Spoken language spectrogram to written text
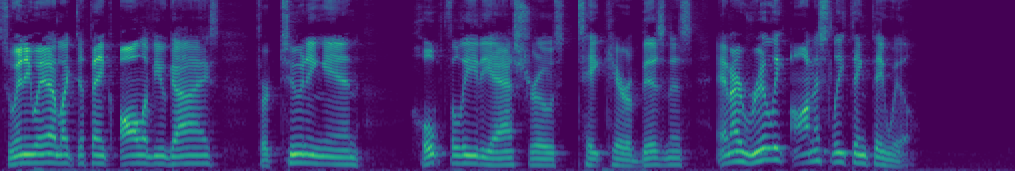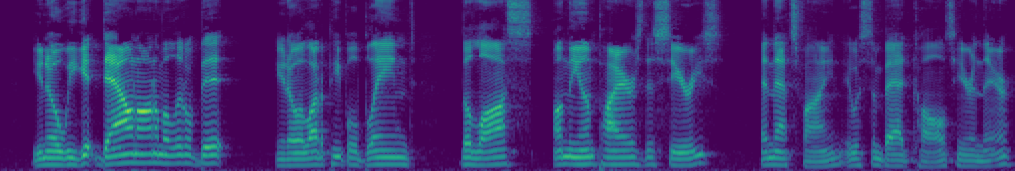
So, anyway, I'd like to thank all of you guys for tuning in. Hopefully, the Astros take care of business, and I really honestly think they will. You know, we get down on them a little bit. You know, a lot of people blamed the loss on the umpires this series and that's fine. It was some bad calls here and there.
